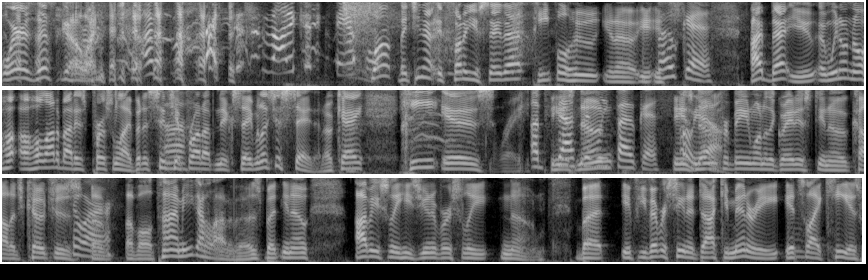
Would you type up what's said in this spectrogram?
Where's this going? I'm sorry. This is not a good example. well, but you know it's funny you say that. People who you know Focus. I bet you, and we don't know a whole lot about his personal life, but since you brought up Nick Saban, let's just say that, okay? He is Great. he is Obsessively known- focused. He's Oh, known yeah. for being one of the greatest, you know, college coaches Sure. of, of all time. You got a lot of those, but you know, obviously he's universally known. But if you've ever seen a documentary, it's mm. like he is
